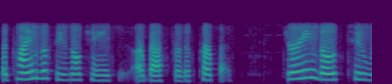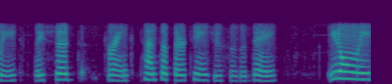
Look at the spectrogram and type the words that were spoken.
The times of seasonal change are best for this purpose. During those two weeks, they should drink 10 to 13 juices a day Eat only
